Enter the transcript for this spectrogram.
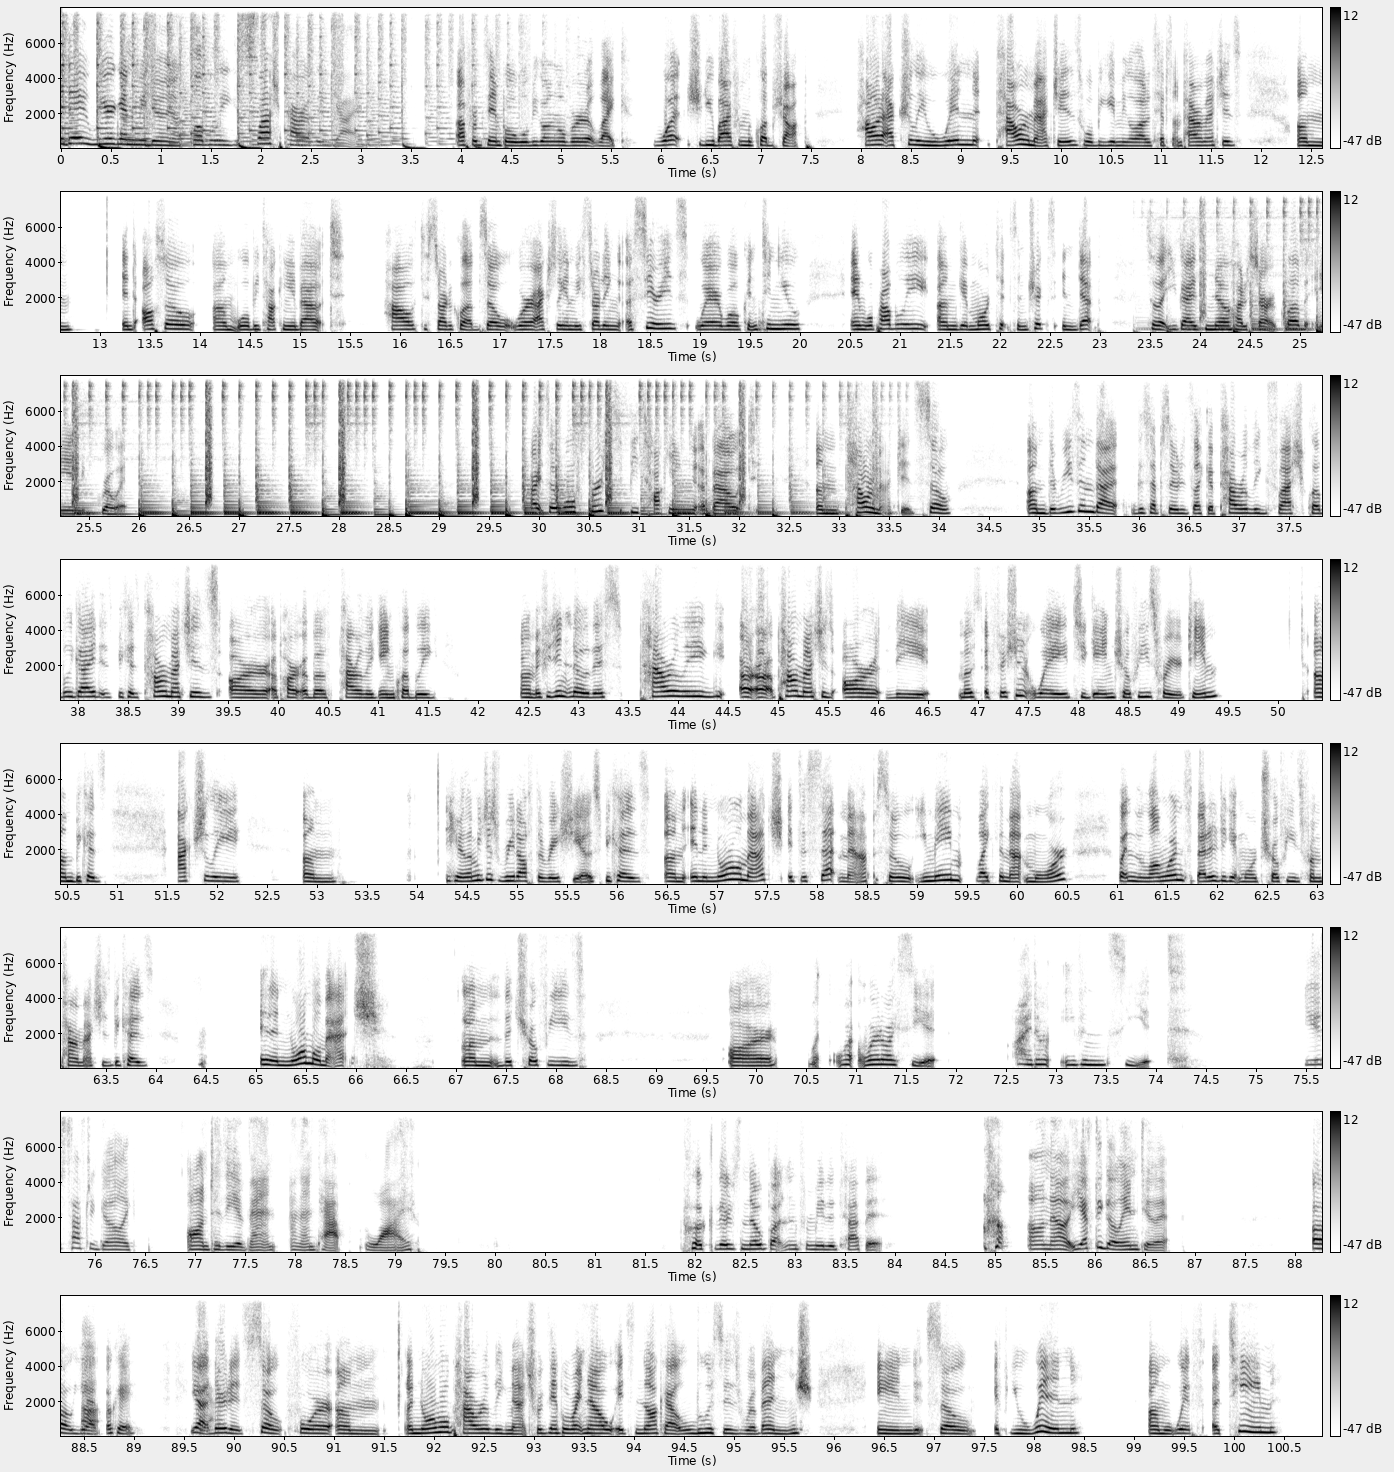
Today we are going to be doing a Club League slash Power League guide. Uh, for example, we'll be going over like what should you buy from the club shop, how to actually win power matches. We'll be giving a lot of tips on power matches, um, and also um, we'll be talking about how to start a club. So we're actually going to be starting a series where we'll continue, and we'll probably um, give more tips and tricks in depth so that you guys know how to start a club and grow it. All right, so we'll first be talking about um, power matches. So, um, the reason that this episode is like a Power League slash Club League guide is because power matches are a part of both Power League and Club League. Um, if you didn't know this, Power League or, or power matches are the most efficient way to gain trophies for your team. Um, because actually, um, here let me just read off the ratios because um in a normal match it's a set map so you may like the map more but in the long run it's better to get more trophies from power matches because in a normal match um the trophies are what, what where do i see it? I don't even see it. You just have to go like onto the event and then tap Y. look there's no button for me to tap it Oh no, you have to go into it. Oh yeah. okay. Yeah, yeah. there it is. So for um a normal power league match, for example, right now it's knockout Lewis's revenge. And so if you win um with a team,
